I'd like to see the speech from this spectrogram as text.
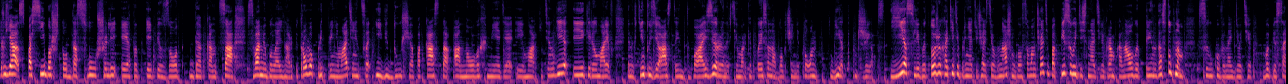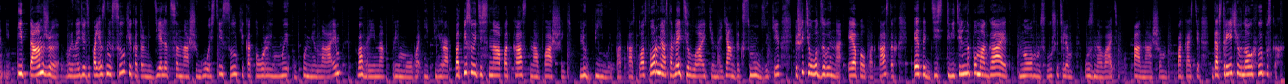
Друзья, спасибо, что дослушали этот эпизод до конца. С вами была Эльнара Петрова, предпринимательница и ведущая подкаста о новых медиа и маркетинге, и Кирилл Малев, NFT-энтузиаст и адвайзер NFT-маркетплейса на блокчейне Тон GetJeps. Если вы тоже хотите принять участие в нашем голосовом чате, подписывайтесь на телеграм-канал Web3 на доступном. Ссылку вы найдете в описании. И там же вы найдете полезные ссылки, которыми делятся наши гости гости и ссылки, которые мы упоминаем во время прямого эфира. Подписывайтесь на подкаст на вашей любимой подкаст-платформе, оставляйте лайки на Яндекс Музыке, пишите отзывы на Apple подкастах. Это действительно помогает новым слушателям узнавать о нашем подкасте. До встречи в новых выпусках!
